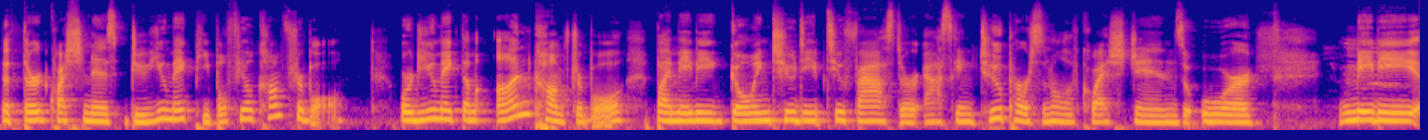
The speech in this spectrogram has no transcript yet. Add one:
The third question is Do you make people feel comfortable? Or do you make them uncomfortable by maybe going too deep too fast or asking too personal of questions or maybe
